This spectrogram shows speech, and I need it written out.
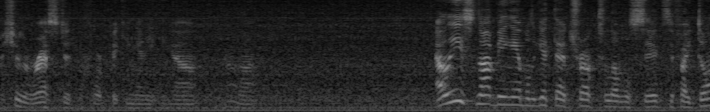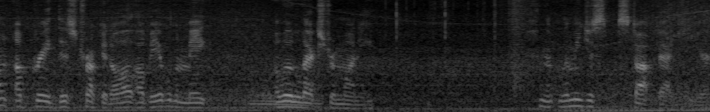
I should have rested before picking anything out. Oh well. At least not being able to get that truck to level 6, if I don't upgrade this truck at all, I'll be able to make a little extra money. Let me just stop back here.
